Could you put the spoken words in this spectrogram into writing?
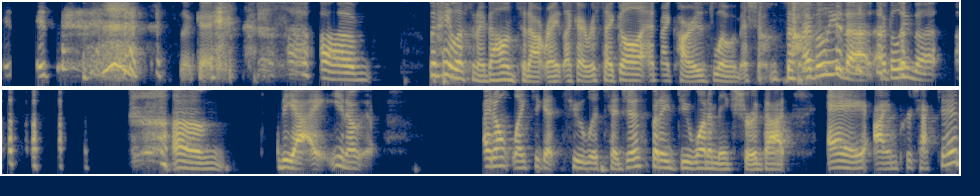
it, it's it's okay. Um, but hey, listen, I balance it out, right? Like I recycle, and my car is low emission. So I believe that. I believe that. um, but yeah, I, you know, I don't like to get too litigious, but I do want to make sure that A, I'm protected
